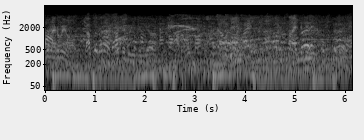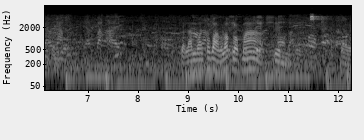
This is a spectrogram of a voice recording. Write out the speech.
ตัวไหนก็ไม่ออกจับขึ้นมาหน่อยครับแต่ลันวันสว่างล็อกหลบมาทีมโอ้ย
